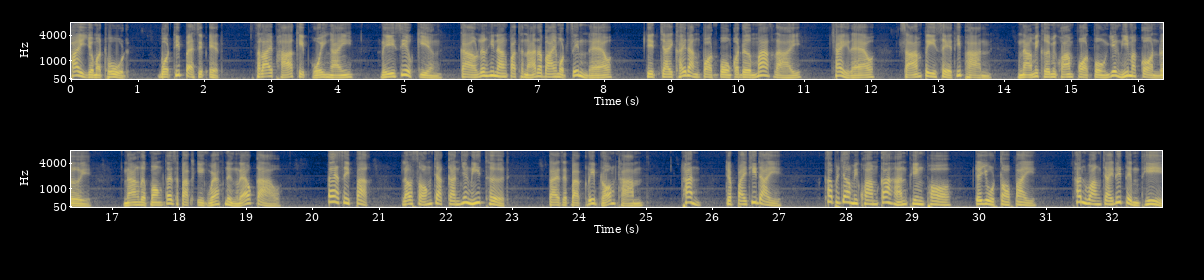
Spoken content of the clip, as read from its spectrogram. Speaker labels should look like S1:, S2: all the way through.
S1: ไพ่ยมทูต บทที่ 81ทลายผาขิบโหยไงรีเซี่ยวเกียง กล่าวเรื่องที่นางปรารถนาระบายหมดสิ้นแล้ว จิตใจไขดังปลอดโปร่งกว่าเดิมมากหลาย ใช่แล้วสามปีเศษที่ผ่าน นางไม่เคยมีความปลอดโปร่งเยี่ยงนี้มาก่อนเลย นางเหลือบมองใต้สปักอีกแวบหนึ่งแล้วกล่าว แต่สิปักเราสองจากกันเยี่ยงนี้เถิด แต่สิปักรีบร้องถาม ท่านจะไปที่ใดข้าพเจ้ามีความกล้าหาญเพียงพอ จะอยู่ต่อไป ท่านวางใจได้เต็มที่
